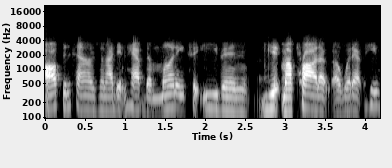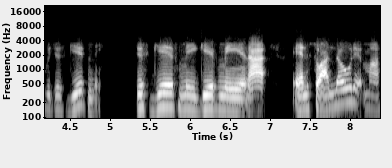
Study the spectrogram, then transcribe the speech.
oftentimes when I didn't have the money to even get my product or whatever, he would just give me, just give me, give me, and I and so I know that my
